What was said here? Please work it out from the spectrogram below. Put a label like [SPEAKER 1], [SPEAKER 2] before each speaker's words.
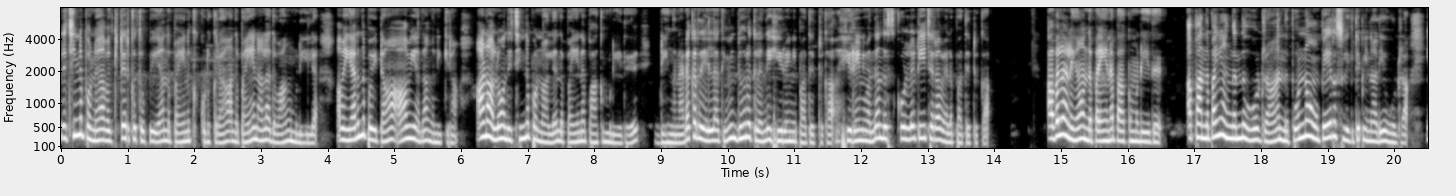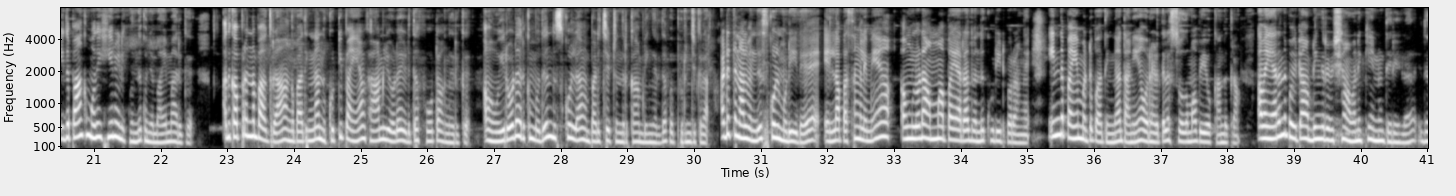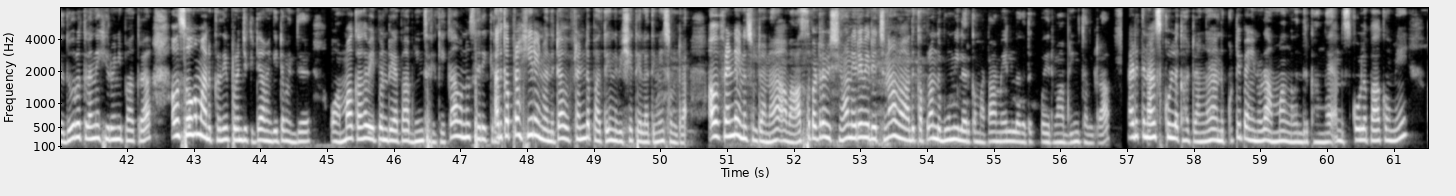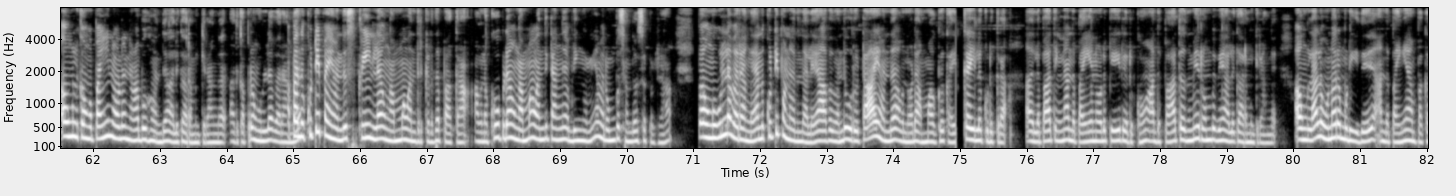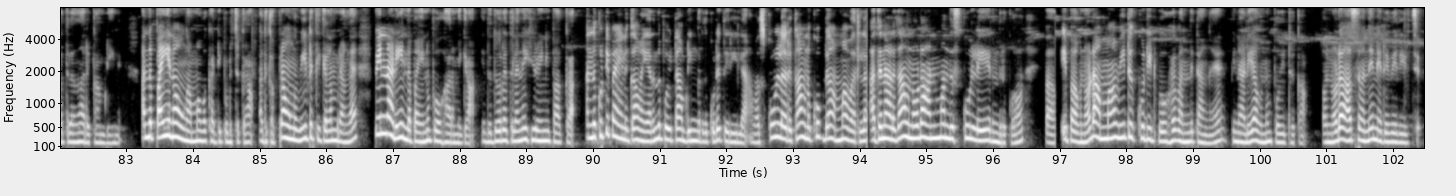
[SPEAKER 1] இந்த சின்ன பொண்ணு அவகிட்ட இருக்க தொப்பியை அந்த பையனுக்கு கொடுக்குறா. அந்த பையனால் அதை வாங்க முடியல. அவன் இறந்து போயிட்டான். ஆவியாக தான் அங்கே நிற்கிறான் ஆனாலும் அந்த சின்ன பொண்ணால் அந்த பையனை பார்க்க முடியுது. இப்படி இங்கே நடக்கிறது எல்லாத்தையுமே தூரத்துலேருந்து ஹீரோயினி பார்த்துட்ருக்கா ஹீரோயின் வந்து அந்த ஸ்கூலில் டீச்சராக வேலை பார்த்துட்ருக்கா அவளாலையும் அந்த பையனை பார்க்க முடியுது. அப்போ அந்த பையன் அங்கேருந்து ஓடுறான். அந்த பொண்ணு அவன் பேரை சொல்லிக்கிட்டே பின்னாடியே ஓடுறான் இதை பார்க்கும்போது ஹீரோயினுக்கு வந்து கொஞ்சம் பயமாக இருக்குது அதுக்கப்புறம் தான் பார்க்குறான் அங்கே பார்த்தீங்கன்னா அந்த குட்டி பையன் ஃபேமிலியோட எடுத்த ஃபோட்டோ அங்கே இருக்குது அவன் உயிரோடு இருக்கும்போது இந்த ஸ்கூலில் அவன் படிச்சுட்டு இருந்திருக்கான் அப்படிங்கிறத அவள் புரிஞ்சுக்கிறா. அடுத்த நாள் வந்து ஸ்கூல் முடியுது. எல்லா பசங்களையுமே அவங்களோட அம்மா அப்பா யாராவது வந்து கூட்டிகிட்டு போகிறாங்க இந்த பையன் மட்டும் பார்த்தீங்கன்னா தனியாக ஒரு இடத்துல சுகமாக போய் உட்காந்துக்கிறான் அவன் இறந்து போயிட்டான் அப்படிங்கிற விஷயம் அவனுக்கே இன்னும் தெரியல. இது தூரத்துலேருந்து ஹீரோயினி பார்க்குறா அவன் சோகமாக இருக்கிறதையும் புரிஞ்சுக்கிட்டு அவன்கிட்ட வந்து உன் அம்மாவுக்காக வெயிட் பண்ணுறியாப்பா அப்படின்னு சொல்லி கேட்க அவனும் சரி அதுக்கப்புறம் ஹீரோயின் வந்துட்டு அவள் ஃப்ரெண்டை பார்த்து இந்த விஷயத்தை எல்லாத்தையுமே சொல்கிறா அவள் ஃப்ரெண்டு என்ன சொல்கிறான்னா அவன் ஆசைப்படுற விஷயம் நிறைவேறிச்சுன்னா அவன் அதுக்கப்புறம் அந்த பூமியில் இருக்க மாட்டான் மேல் உலகத்துக்கு போயிடுவான் அப்படின்னு சொல்கிறா அடுத்த நாள் ஸ்கூலில் காட்டுறாங்க அந்த குட்டி பையனோட அம்மா அங்கே வந்திருக்காங்க. அந்த ஸ்கூலில் பார்க்கவுமே அவங்களுக்கு அவங்க பையனோட ஞாபகம் வந்து அழுக ஆரம்பிக்கிறாங்க. அதுக்கப்புறம் உள்ளே வராங்க. அப்போ அந்த குட்டி பையன் வந்து ஸ்க்ரீனில் அவங்க அம்மா வந்திருக்கிறத பார்க்குறான். அவனை கூப்பிட அவங்க அம்மா வந்துட்டாங்க அப்படிங்குமே அவன் ரொம்ப சந்தோஷப்படுறான். இப்போ அவங்க உள்ளே வராங்க. அந்த குட்டி பொண்ணு இருந்தாலே அவள் வந்து ஒரு டாயை வந்து அவனோட அம்மாவுக்கு கை கையில் கொடுக்குறா. அதில் பார்த்தீங்கன்னா அந்த பையனோட பேர் இருக்கும். அதை பார்த்ததுமே ரொம்பவே அழுக ஆரம்பிக்கிறாங்க. அவங்களால உணர முடியுது அந்த பையன் பக்கத்தில் தான் இருக்கான் அப்படின்னு. அந்த பையனும் அவங்க அம்மாவை கட்டி பிடிச்சிக்கிறான். அதுக்கப்புறம் அவங்க வீட்டுக்கு கிளம்புறாங்க. பின்னாடி இந்த பையனும் போக ஆரம்பிக்கிறான். இது தூரத்துலேருந்து ஹீரோயினி பார்க்குறா. அந்த குட்டி பையனுக்கு அவன் இறந்து போயிட்டான் அப்படிங்கிறது கூட தெரியல. அவன் ஸ்கூலில் இருக்கான். அவனை கூப்பிட அம்மா வரல. அதனால தான் அவனோட அம்மா அந்த ஸ்கூல்லேயே இருந்திருக்கும். இப்போ இப்போ அவனோட அம்மா வீட்டுக்கு கூட்டிகிட்டு போக வந்துட்டாங்க. பின்னாடியே அவனும் போயிட்டுருக்கான் அவனோட ஆசை வந்து நிறைவேறிடுச்சு.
